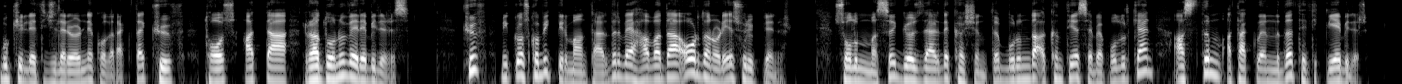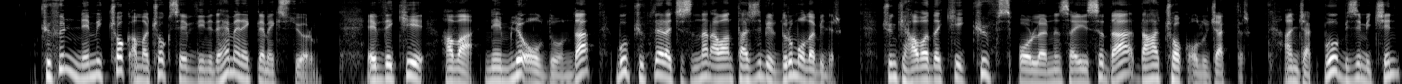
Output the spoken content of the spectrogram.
Bu kirleticilere örnek olarak da küf, toz hatta radonu verebiliriz. Küf mikroskobik bir mantardır ve havada oradan oraya sürüklenir. Solunması gözlerde kaşıntı, burunda akıntıya sebep olurken astım ataklarını da tetikleyebilir. Küfün nemi çok ama çok sevdiğini de hemen eklemek istiyorum. Evdeki hava nemli olduğunda bu küfler açısından avantajlı bir durum olabilir. Çünkü havadaki küf sporlarının sayısı da daha çok olacaktır. Ancak bu bizim için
